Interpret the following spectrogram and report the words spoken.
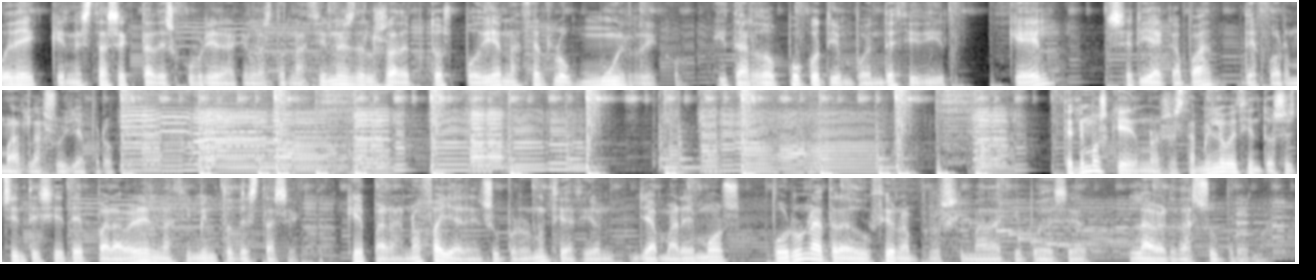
Puede que en esta secta descubriera que las donaciones de los adeptos podían hacerlo muy rico y tardó poco tiempo en decidir que él sería capaz de formar la suya propia. Tenemos que irnos hasta 1987 para ver el nacimiento de esta secta, que para no fallar en su pronunciación llamaremos, por una traducción aproximada que puede ser, la verdad suprema.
